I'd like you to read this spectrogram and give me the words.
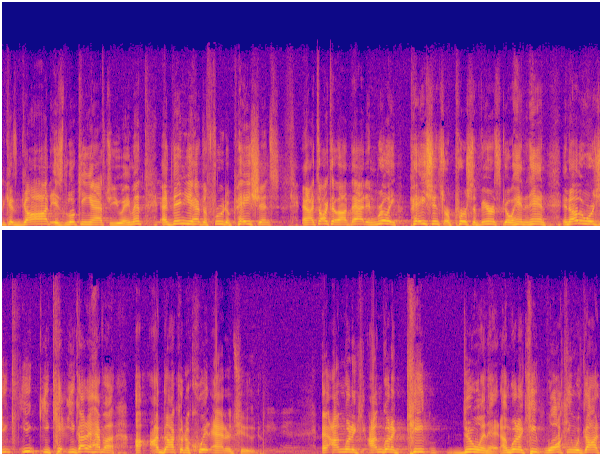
Because God is looking after you. Amen. And then you have the fruit of patience. And I talked about that. And really, patience or perseverance go hand in hand. In other words, you, you, you, can't, you got to have a, a I'm not going to quit attitude. I'm going to I'm going to keep doing it. I'm going to keep walking with God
